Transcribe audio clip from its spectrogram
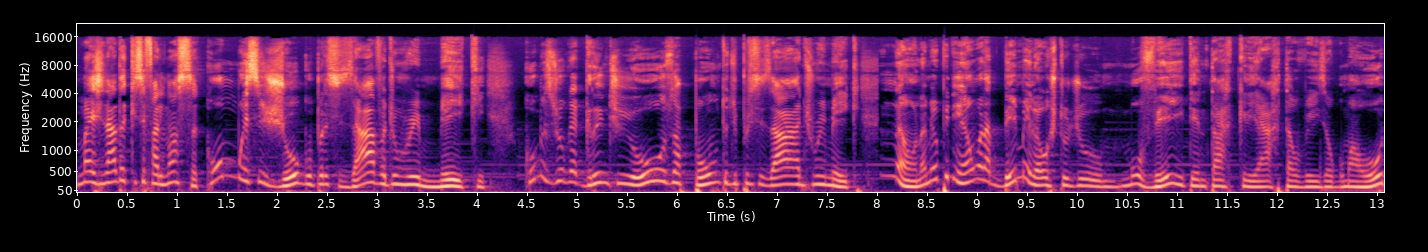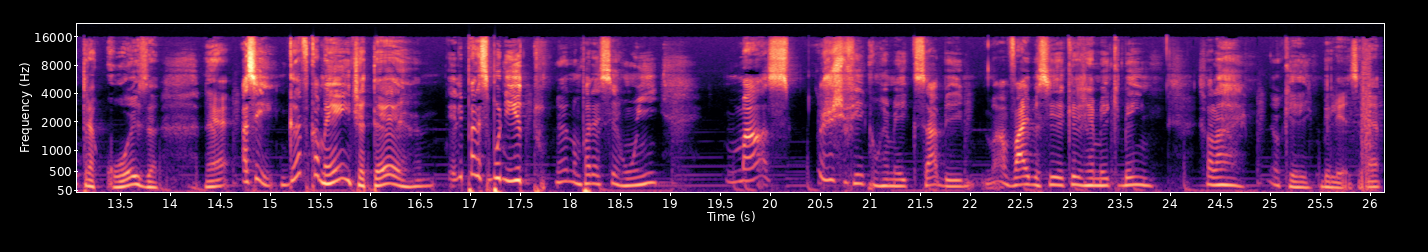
Mas nada que você fale, nossa, como esse jogo precisava de um remake? Como esse jogo é grandioso a ponto de precisar de um remake? Não, na minha opinião, era bem melhor o estúdio mover e tentar criar talvez alguma outra coisa, né? Assim, graficamente até, ele parece bonito, né? Não parece ser ruim, mas não justifica um remake, sabe? Uma vibe assim, aquele remake bem. Você fala, ah, ok, beleza, né?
